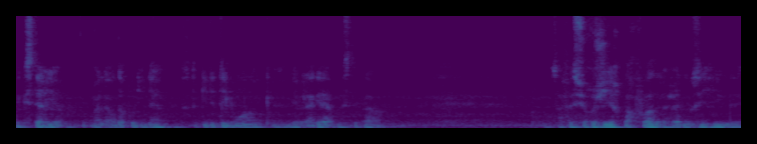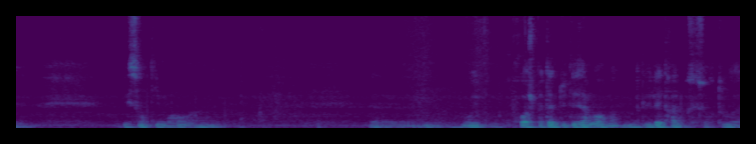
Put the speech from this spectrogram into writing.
extérieures. Le malheur d'Apollinaire, c'était qu'il était loin et qu'il y avait la guerre, mais c'était pas. Ça fait surgir parfois de la jalousie ou des, sentiments. euh, euh, proches peut-être du désamour. Les lettres à c'est surtout euh,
